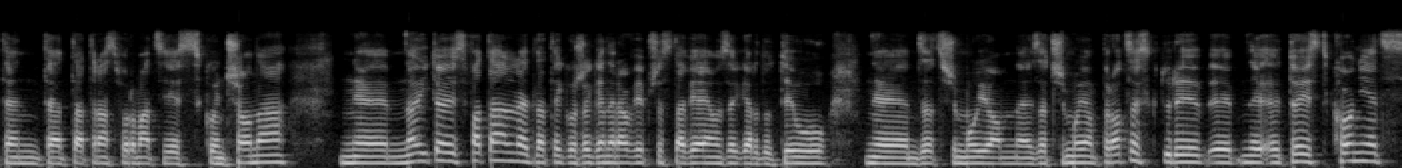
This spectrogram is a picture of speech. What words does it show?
ten, ta, ta transformacja jest skończona. No i to jest fatalne, dlatego że generałowie przestawiają zegar do tyłu, zatrzymują, zatrzymują proces, który to jest koniec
